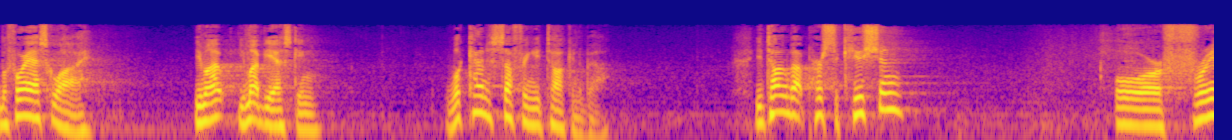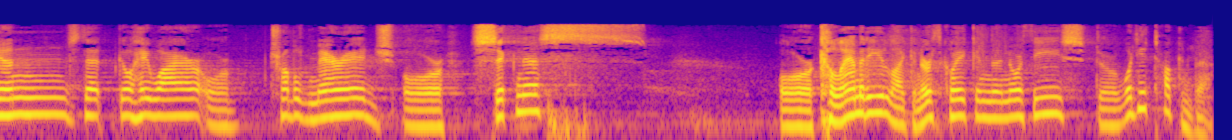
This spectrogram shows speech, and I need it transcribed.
Before I ask why, you might, you might be asking, what kind of suffering are you talking about? You talking about persecution? Or friends that go haywire, or troubled marriage, or sickness, or calamity like an earthquake in the Northeast, or what are you talking about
